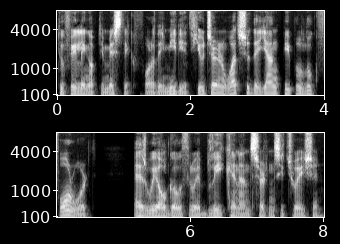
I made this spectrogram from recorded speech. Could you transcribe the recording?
to feeling optimistic for the immediate future? And what should the young people look forward as we all go through a bleak and uncertain situation?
